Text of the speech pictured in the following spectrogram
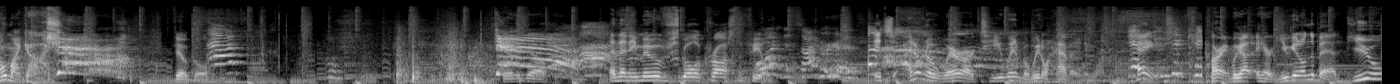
Oh my gosh. Field goal. There we go. And then he moves goal across the field. One to Cyrus. It's I don't know where our tee went, but we don't have it anymore. Yeah, Hey. you should kick. All right, we got here. You get on the bed. You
